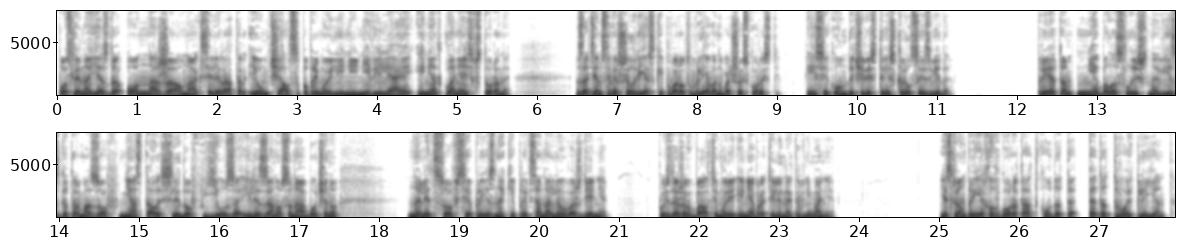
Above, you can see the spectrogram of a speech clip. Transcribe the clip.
После наезда он нажал на акселератор и умчался по прямой линии, не виляя и не отклоняясь в стороны. Затем совершил резкий поворот влево на большой скорости и секунды через три скрылся из вида. При этом не было слышно визга тормозов, не осталось следов юза или заноса на обочину. Налицо все признаки профессионального вождения. Пусть даже в Балтиморе и не обратили на это внимания. Если он приехал в город откуда-то, это твой клиент.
